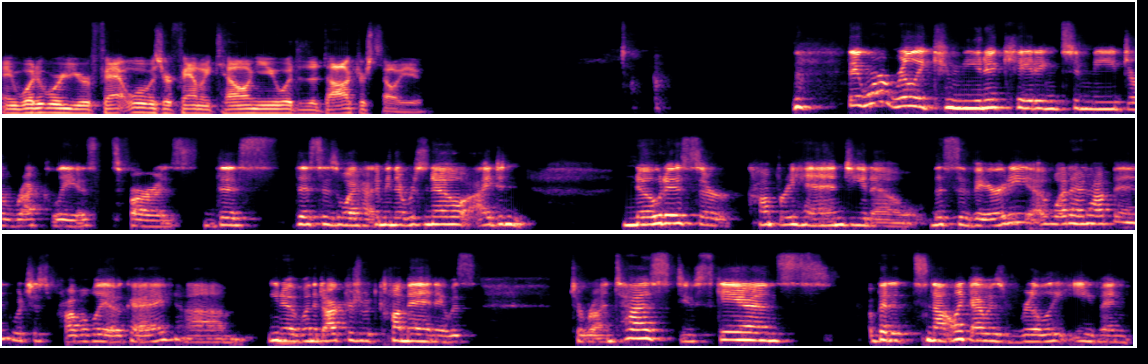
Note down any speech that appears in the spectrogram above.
And what were your fam- what was your family telling you? What did the doctors tell you? they weren't really communicating to me directly as far as this this is what i mean there was no i didn't notice or comprehend you know the severity of what had happened which is probably okay um, you know when the doctors would come in it was to run tests do scans but it's not like i was really even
